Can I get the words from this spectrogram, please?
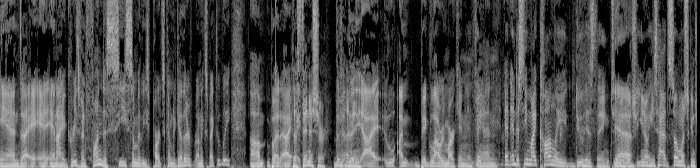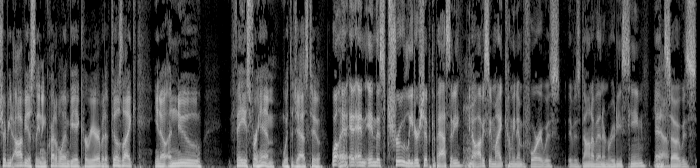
And uh, and, and I agree, it's been fun to see some of these parts come together unexpectedly. Um, but I, The finisher. the, I the, mean- I, I'm big Lauri Markkanen fan. And, and to see Mike Conley do his thing too, Yeah. which you know he's had so much to contribute. Obviously, an incredible NBA career, but it feels like you know a new phase for him with the Jazz too. Well, and, and, and in this true leadership capacity, you know, obviously Mike coming in before it was it was Donovan and Rudy's team, Yeah. and so it was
